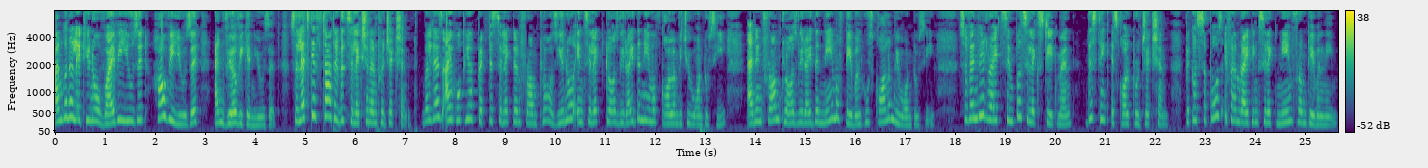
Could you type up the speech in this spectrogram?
I'm going to let you know why we use it, how we use it, and where we can use it. So let's get started with selection and projection. Well guys, I hope you have practiced select and from clause. You know in select clause we write the name of column which we want to see and in from clause we write the name of table whose column we want to see. So when we write simple select statement, this thing is called projection because suppose if I'm writing select name from table name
